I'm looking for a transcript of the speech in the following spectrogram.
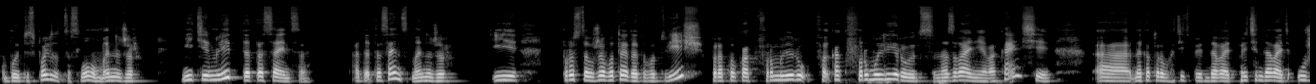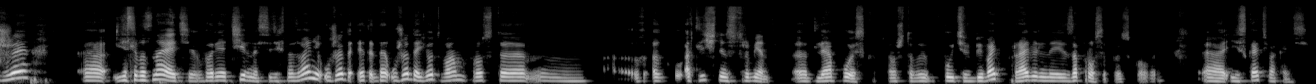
Будет использоваться слово «менеджер». Не тимлит дата сайенса, а дата сайенс менеджер. И просто уже вот эта вот вещь про то, как, формулиру, как формулируется название вакансии, а, на которую вы хотите претендовать, претендовать уже а, если вы знаете вариативность этих названий, уже, это уже дает вам просто а, отличный инструмент э, для поиска, потому что вы будете вбивать правильные запросы поисковые и искать вакансии.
